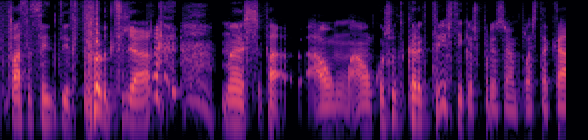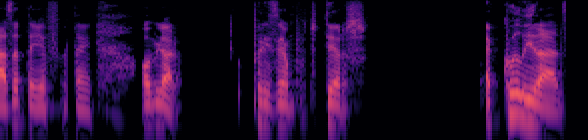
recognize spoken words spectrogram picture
faça sentido partilhar, mas pá, há, um, há um conjunto de características, por exemplo, esta casa tem, a- tem ou melhor, por exemplo, tu teres a qualidade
